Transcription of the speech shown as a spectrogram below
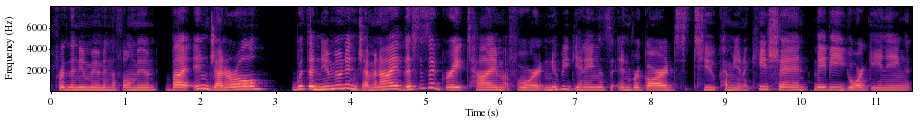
for the new moon and the full moon. But in general, with the new moon in Gemini, this is a great time for new beginnings in regards to communication. Maybe you're gaining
